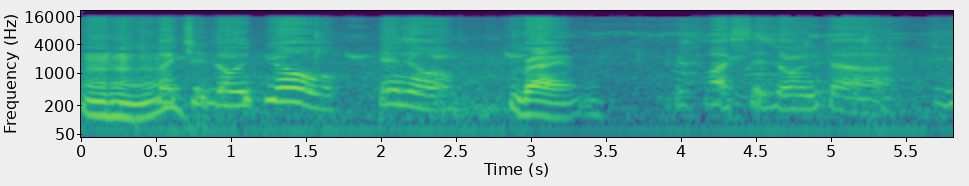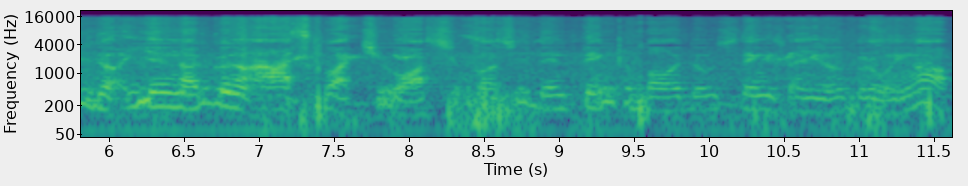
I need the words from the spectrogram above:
Mm-hmm. But you don't know, you know, Right. because you don't, uh, you don't you're not going to ask what you was because you didn't think about those things when you were growing up.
